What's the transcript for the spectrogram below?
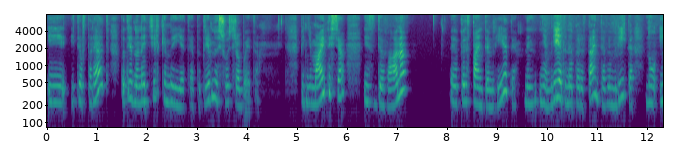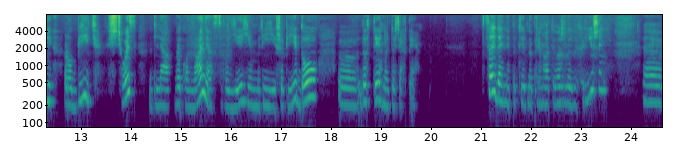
і йти вперед, потрібно не тільки мріяти, а потрібно щось робити. Піднімайтеся із дивана. Е, перестаньте мріяти. Ні, мріяти не перестаньте, ви мрійте, ну і робіть щось для виконання своєї мрії, щоб її до, е, достигнути, досягти. В цей день не потрібно приймати важливих рішень. Е,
